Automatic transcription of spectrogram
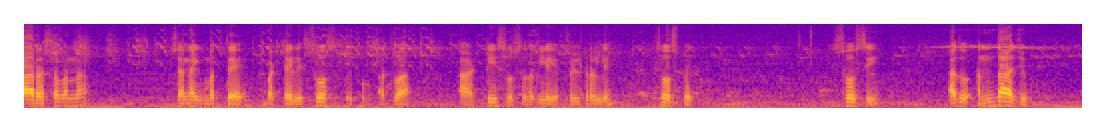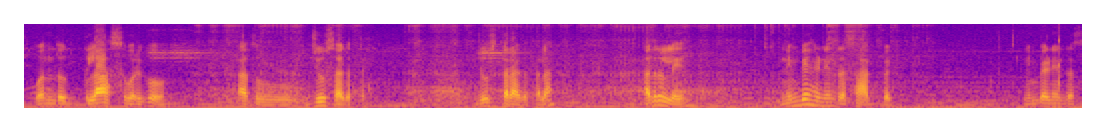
ಆ ರಸವನ್ನು ಚೆನ್ನಾಗಿ ಮತ್ತೆ ಬಟ್ಟೆಯಲ್ಲಿ ಸೋಸಬೇಕು ಅಥವಾ ಆ ಟೀ ಸೋಸೋದ್ರಲ್ಲಿ, ಫಿಲ್ಟ್ರಲ್ಲಿ ಸೋಸಬೇಕು. ಸೋಸಿ ಅದು ಅಂದಾಜು ಒಂದು ಗ್ಲಾಸ್ವರೆಗೂ ಅದು ಜ್ಯೂಸ್ ಆಗುತ್ತೆ. ಜ್ಯೂಸ್ ಥರ ಆಗುತ್ತಲ್ಲ? ಅದರಲ್ಲಿ ನಿಂಬೆಹಣ್ಣಿನ ರಸ ಹಾಕಬೇಕು. ನಿಂಬೆಹಣ್ಣಿನ ರಸ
